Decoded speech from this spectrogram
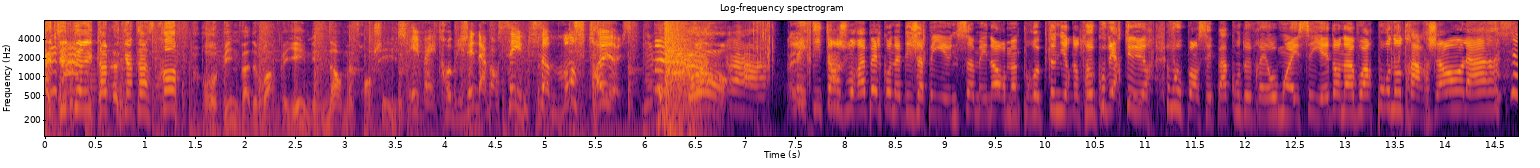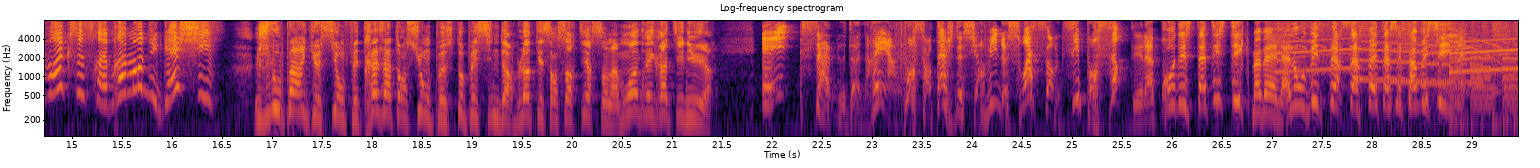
C'est une véritable catastrophe Robin va devoir payer une énorme franchise. Il va être obligé d'avancer une somme monstrueuse. Oh Je vous rappelle qu'on a déjà payé une somme énorme pour obtenir notre couverture. Vous pensez pas qu'on devrait au moins essayer d'en avoir pour notre argent, là? C'est vrai que ce serait vraiment du gâchis Je vous parie que si on fait très attention, on peut stopper Cinderblock et s'en sortir sans la moindre égratignure. Et ça nous donnerait un pourcentage de survie de 66%. T'es la pro des statistiques, ma belle Allons vite faire sa fête à cet imbécile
